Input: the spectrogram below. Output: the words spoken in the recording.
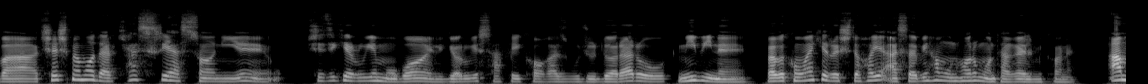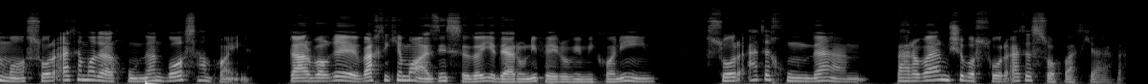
و چشم ما در کسری از ثانیه چیزی که روی موبایل یا روی صفحه کاغذ وجود داره رو می‌بینه و به کمک رشته های عصبی هم اونها رو منتقل می‌کنه. اما سرعت ما در خوندن باز هم پایینه. در واقع وقتی که ما از این صدای درونی پیروی می‌کنیم سرعت خوندن برابر میشه با سرعت صحبت کردن.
